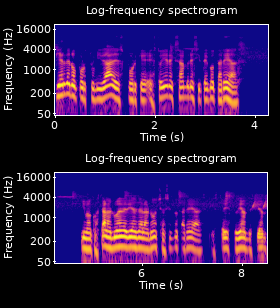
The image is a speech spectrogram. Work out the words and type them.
pierden oportunidades porque estoy en exámenes y tengo tareas y me acosté a las 9, 10 de la noche haciendo tareas y estoy estudiando, estudiando.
